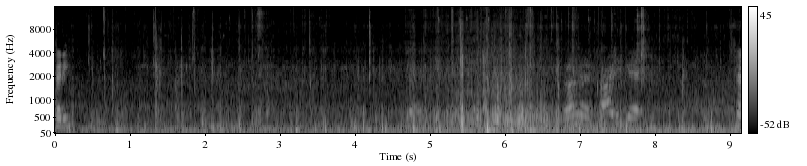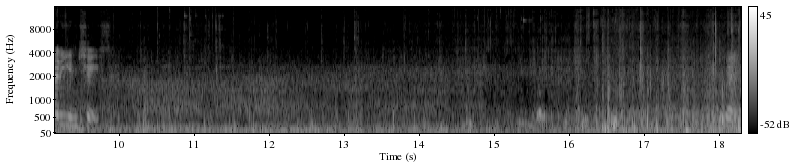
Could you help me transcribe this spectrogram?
Teddy. So I'm going to try to get Teddy and Chase. Okay.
